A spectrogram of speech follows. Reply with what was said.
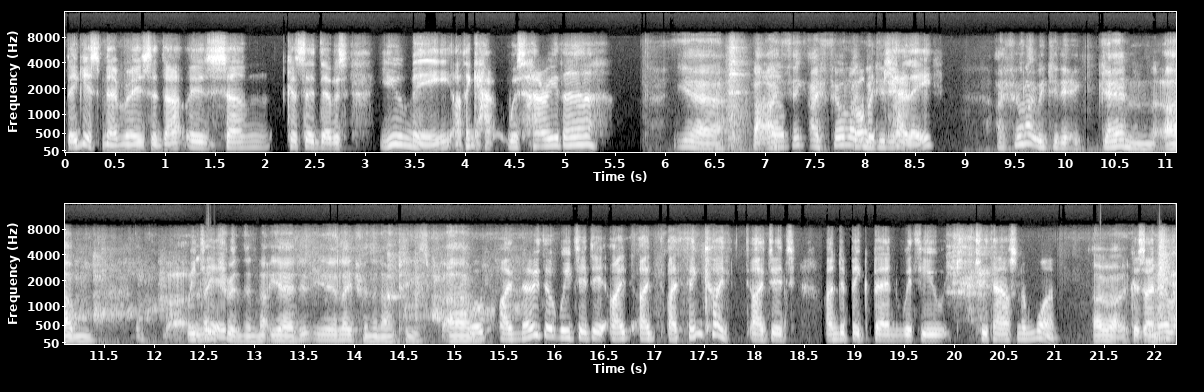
biggest memories of that is because there, there was you, me. I think ha- was Harry there. Yeah, but I Um, think I feel like Robert we did Kelly. It, I feel like we did it again um, We later did. in the yeah yeah later in the nineties. Um, well, I know that we did it. I, I, I think I, I did under Big Ben with you, two thousand and one. oh right, Because I know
